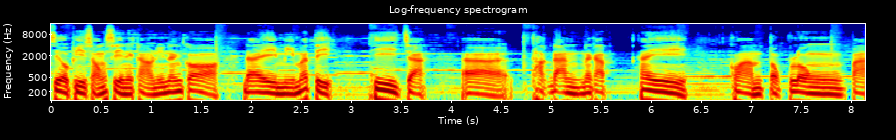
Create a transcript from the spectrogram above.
COP24 ในคราวนี้นั้นก็ได้มีมติที่จะผลักดันนะครับ ให้ความตกลงปา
